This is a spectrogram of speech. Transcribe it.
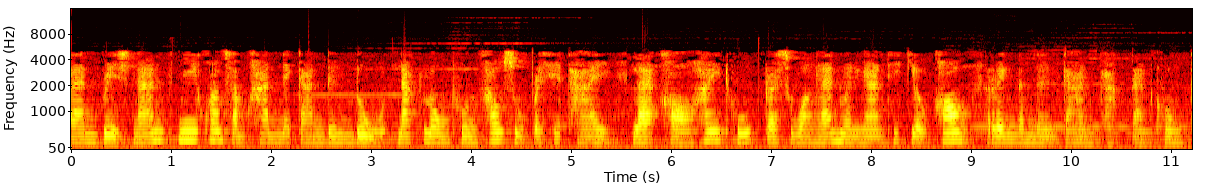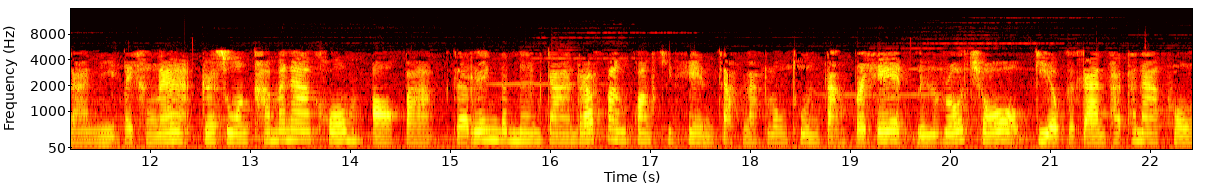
Land Bridge นั้นมีความสำคัญในการดึงดูดนักลงทุนเข้าสู่ประเทศไทย และขอให้ทุกกระทรวงและหน่วยงานที่เกี่ยวข้อง เร่งดำเนินการผลักดันโครงการนี้ไปข้างหน้า กระทรวงคมนาคมออกปาก จะเร่งดำเนินการรับฟังความคิดเห็นจากนักลงทุนต่างประเทศ หรือ Road Show เกี่ยวกับการพัฒนาโครง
